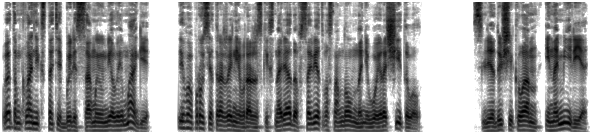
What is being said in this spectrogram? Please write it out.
В этом клане, кстати, были самые умелые маги, и в вопросе отражения вражеских снарядов совет в основном на него и рассчитывал. Следующий клан — Иномирия,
